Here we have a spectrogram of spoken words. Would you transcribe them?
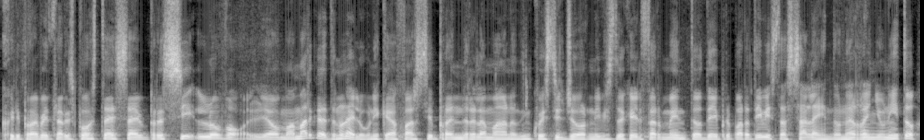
Quindi probabilmente la risposta è sempre sì, lo voglio. Ma Margaret non è l'unica a farsi prendere la mano in questi giorni, visto che il fermento dei preparativi sta salendo nel Regno Unito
